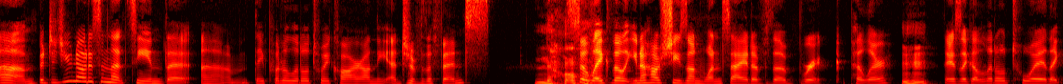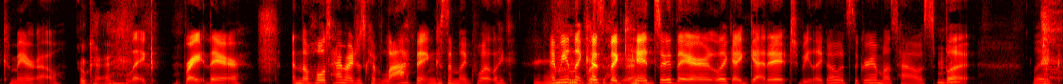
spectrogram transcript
Um, but did you notice in that scene that um they put a little toy car on the edge of the fence? No. So like the you know how she's on one side of the brick pillar? Mhm. There's like a little toy like Camaro okay. like right there. And the whole time I just kept laughing because I'm like, what? Like, I mean, like, because the kids are there. Like, I get it to be like, oh, it's the grandma's house, but like,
